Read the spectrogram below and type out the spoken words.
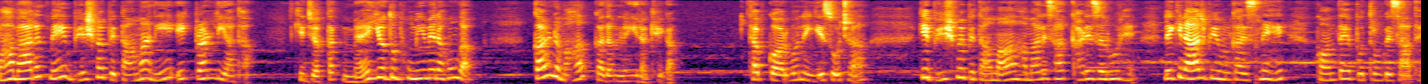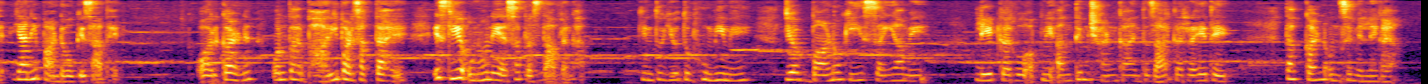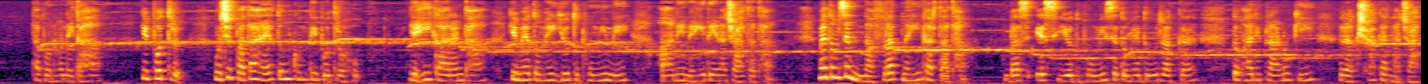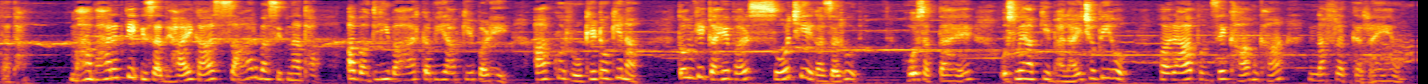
महाभारत में भीष्म पितामह ने एक प्रण लिया था कि जब तक मैं युद्ध भूमि में रहूँगा, कर्ण वहाँ कदम नहीं रखेगा। तब कौरवों ने यह सोचा कि भीष्म पितामह हमारे साथ खड़े ज़रूर हैं, लेकिन आज भी उनका स्नेह कौनते पुत्रों के साथ है, यानी पांडवों के साथ है। और कर्ण उन पर भारी पड़ सकता है, इसलिए उन्होंने ऐसा प्रस्ताव रखा। किंतु युद्ध भूमि में जब बाणों की सैया में लेटकर वो अपने अंतिम क्षण का इंतज़ार कर रहे थे, तब कर्ण उनसे मिलने गया। तब उन्होंने कहा कि पुत्र, मुझे पता है तुम कुंती पुत्र हो। यही कारण था कि मैं तुम्हें युद्ध भूमि में आने नहीं देना चाहता था। मैं तुमसे नफरत नहीं करता था। बस इस युद्ध भूमि से तुम्हें दूर रखकर तुम्हारी प्राणों की रक्षा करना चाहता था। महाभारत के इस अध्याय का सार बस इतना था। अब अगली बार कभी आपके बढ़े आपको रोके टोके ना तो उनके कहे पर सोचिएगा ज़रूर। हो सकता है उसमें आपकी भलाई छुपी हो और आप उनसे खाम खा नफरत कर रहे हो।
